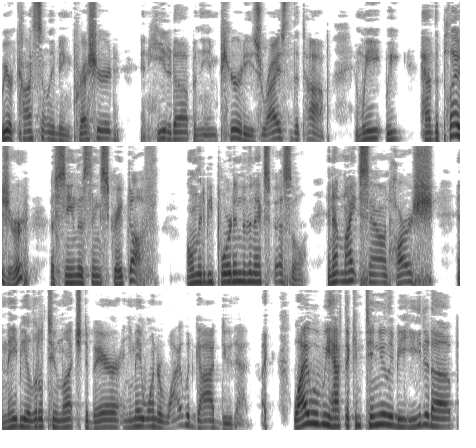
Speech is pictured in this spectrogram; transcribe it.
We are constantly being pressured and heated up, and the impurities rise to the top. And we, we have the pleasure of seeing those things scraped off, only to be poured into the next vessel. And that might sound harsh and maybe a little too much to bear. And you may wonder, why would God do that? Like, why would we have to continually be heated up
